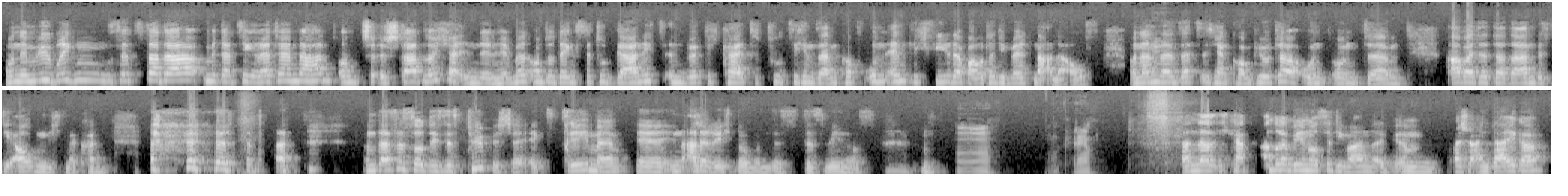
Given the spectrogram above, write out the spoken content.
Und im Übrigen sitzt er da mit der Zigarette in der Hand und starrt Löcher in den Himmel und du denkst, er tut gar nichts. In Wirklichkeit tut sich in seinem Kopf unendlich viel, da baut er die Welten alle auf. Und dann, dann setzt sich ein Computer und, und ähm, arbeitet da dran, bis die Augen nicht mehr können. Und das ist so dieses typische, extreme äh, in alle Richtungen des, des Venus. Mhm. Okay. Ich kannte andere Venusse, die waren ähm, zum Beispiel ein Geiger.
